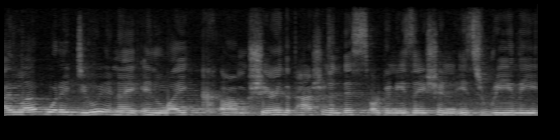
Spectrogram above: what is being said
I love what I do and I and like um, sharing the passion and this organization is really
